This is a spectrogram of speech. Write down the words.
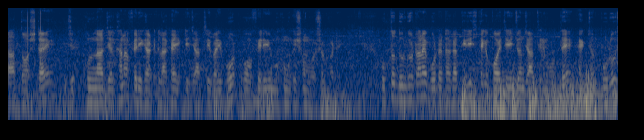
রাত দশটায় খুলনা জেলখানা ফেরিঘাট এলাকায় একটি যাত্রীবাহী বোট ও ফেরির মুখোমুখি সংঘর্ষ ঘটে। উক্ত দুর্ঘটনায় বোটে থাকা তিরিশ থেকে পঁয়ত্রিশ জন যাত্রীর মধ্যে একজন পুরুষ,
